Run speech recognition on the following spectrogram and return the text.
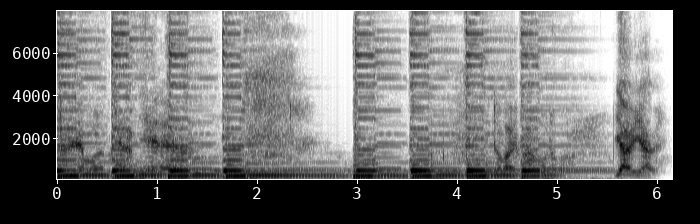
တွေ့တယ်မှာမင်းအမြဲတမ်းတော့အိုက်ပါဟုတ်တော့ရရရ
